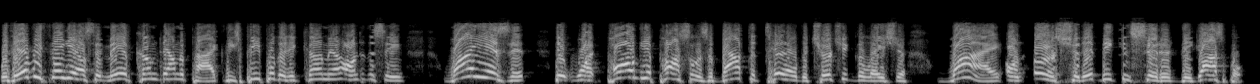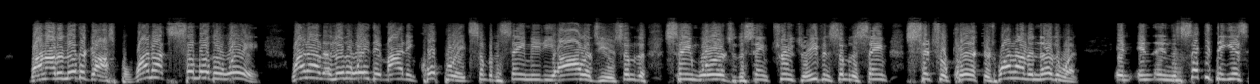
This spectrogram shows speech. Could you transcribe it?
With everything else that may have come down the pike, these people that had come onto the scene, why is it that what Paul the Apostle is about to tell the church at Galatia, why on earth should it be considered the gospel? Why not another gospel? Why not some other way? Why not another way that might incorporate some of the same ideology or some of the same words or the same truths or even some of the same central characters? Why not another one? And, and, and the second thing is,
